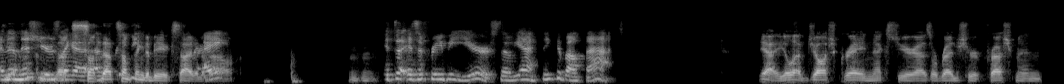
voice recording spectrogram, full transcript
And then this year's like a, some, a that's something to be excited right? about. Mhm. It's a it's a freebie year. So yeah, think about that. Yeah, you'll have Josh Gray next year as a redshirt freshman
